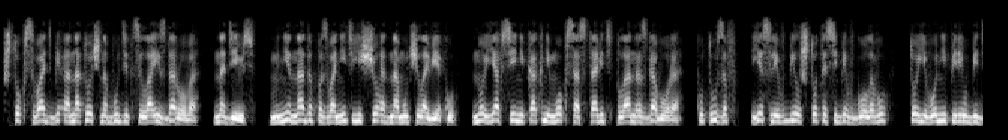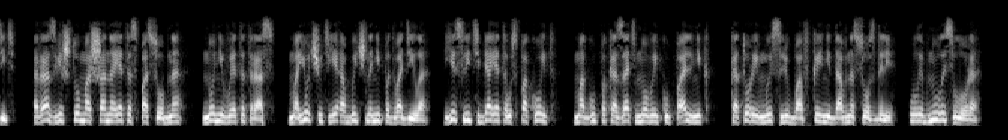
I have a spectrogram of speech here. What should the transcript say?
что к свадьбе она точно будет цела и здорова. Надеюсь, мне надо позвонить еще одному человеку, но я все никак не мог составить план разговора. Кутузов, если вбил что-то себе в голову, то его не переубедить. Разве что Маша на это способна, но не в этот раз. Мое чутье обычно не подводило. Если тебя это успокоит, могу показать новый купальник, который мы с Любавкой недавно создали. улыбнулась Лора.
